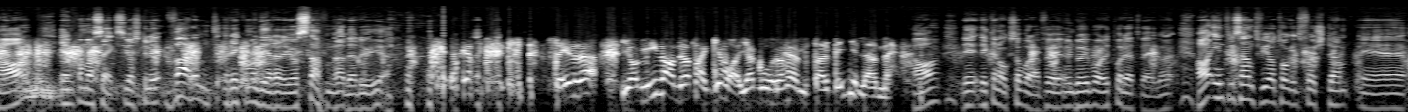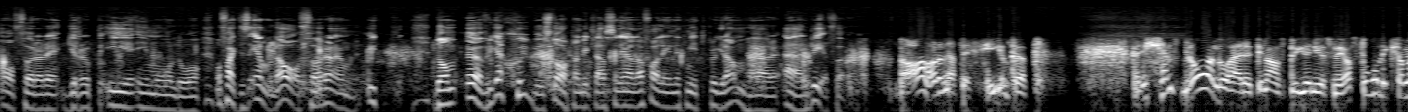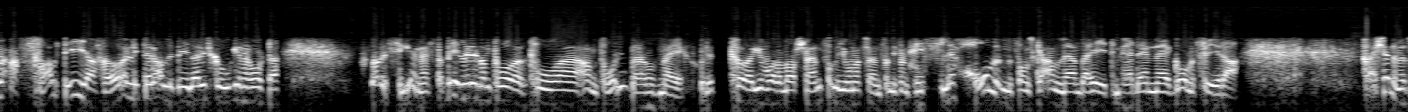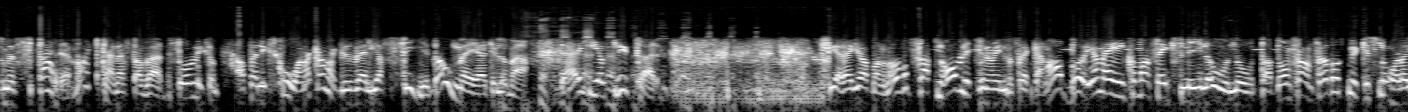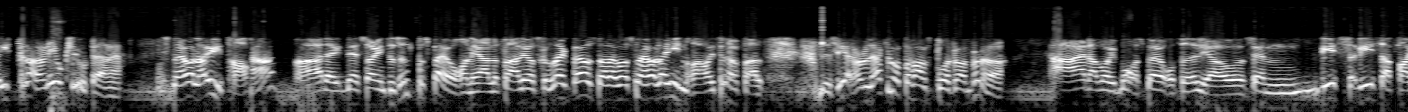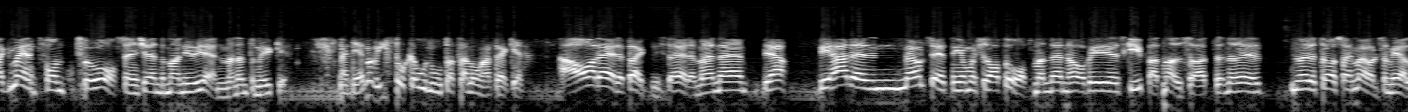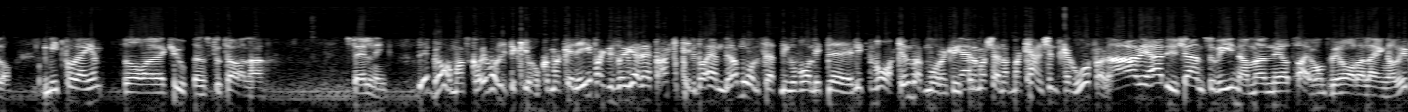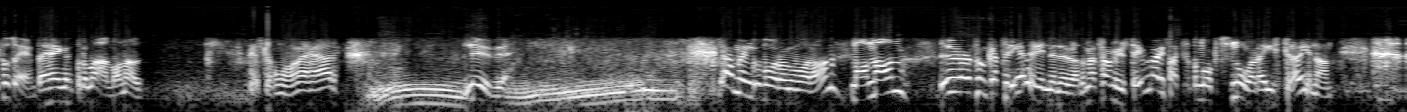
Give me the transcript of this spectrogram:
Ja, 1,6. Jag skulle varmt rekommendera dig att stanna där du är. Säger du det? Ja, min andra tanke var, jag går och hämtar bilen. Ja, det, det kan också vara, för du har ju varit på rätt väg. Ja, intressant. Vi har tagit första eh, avförare, grupp E, i mål då. Och faktiskt enda avföraren. De övriga sju startande i klassen, i alla fall enligt mitt program här, är B-förare. Ja, har du rätt i. Helt rätt. Men det känns bra ändå här ute i landsbygden just nu. Jag står liksom med asfalt i. Jag hör lite rallybilar i skogen här borta. Ja, du ser. Nästa bil är redan på, på eh, Antorget där hos mig. Och det tör ju vara Lars Svensson och Jonas Svensson från Hässleholm som ska anlända hit med en eh, Golf 4. Jag känner mig som en spärrvakt här nästan. Värd. Det står liksom, Appendix k kan faktiskt välja sida om mig här till och med. Det här är helt nytt här. Här grabbarna, de har fått slappna av lite när de är inne på sträckan. Ja, börja med 1,6 mil onotat. De framför har åkt mycket snåla yttrar. Har ni också gjort det? Här? Snåla yttrar? Ja. ja det, det syntes inte på spåren i alla fall. Jag skulle nog påstå att det var snåla inrar i så fall. Du ser, har du lärt dig något av hans spår framför nu då? Nej, det var ju bra spår att följa och sen vissa, vissa fragment från två år sedan kände man ju igen, men inte mycket. Men det är nog visst att åka onotat så långa sträckor. Ja, det är det faktiskt. Det är det. Men eh, ja, vi hade en målsättning om att köra fort, men den har vi skippat nu. Så att nu är, nu är det ta sig mål som gäller. Mitt på vägen. För eh, cupens totala ställning. Det är bra, man ska ju vara lite klok. Och man kan, det är ju faktiskt rätt aktivt att ändra målsättning och vara lite, lite vaken så på morgonkvisten när man känner att man kanske inte ska gå för det. Ja, vi hade ju chans att vinna, men jag tror inte vi har det längre. Vi får se. Det hänger på de andra nu. Det här. Nu! Ja, men god morgon, god morgon. Morgon, morgon. Du, hur har det funkat för er där inne nu då? De här framhjulsdrivna har ju sagt att de åkt snåla ystrar innan.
